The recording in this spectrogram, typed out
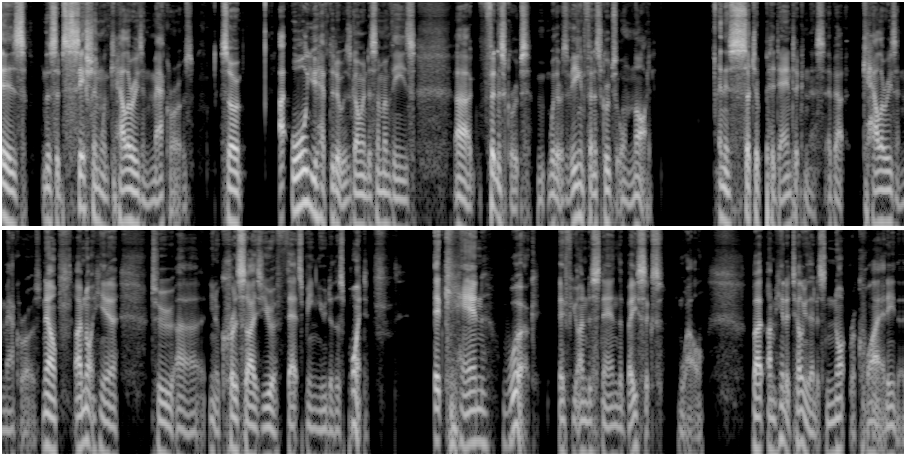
is this obsession with calories and macros. So, I, all you have to do is go into some of these uh, fitness groups, whether it's vegan fitness groups or not, and there's such a pedanticness about calories and macros. Now, I'm not here to uh, you know criticize you if that's been you to this point. It can work if you understand the basics well, but I'm here to tell you that it's not required either.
